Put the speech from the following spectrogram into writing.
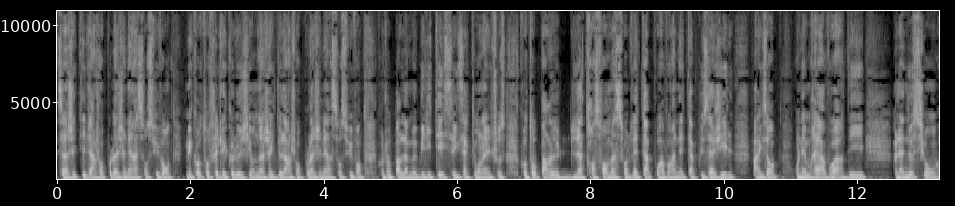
C'est injecter de l'argent pour la génération suivante. Mais quand on fait de l'écologie, on injecte de l'argent pour la génération suivante. Quand on parle de la mobilité, c'est exactement la même chose. Quand on parle de la transformation de l'État pour avoir un État plus agile, par exemple, on aimerait avoir des la notion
